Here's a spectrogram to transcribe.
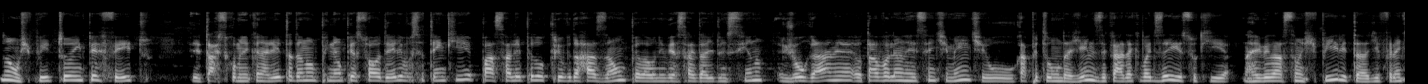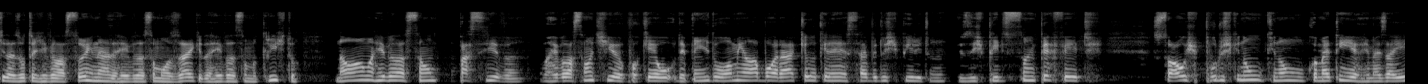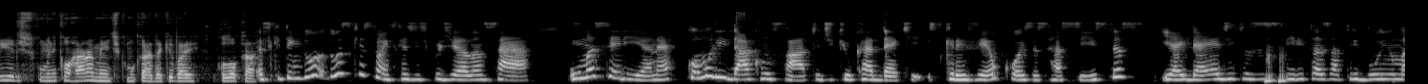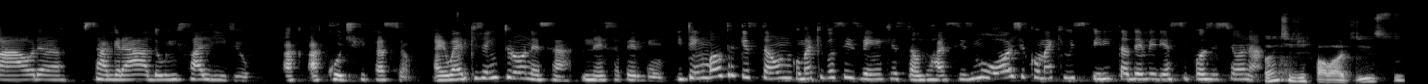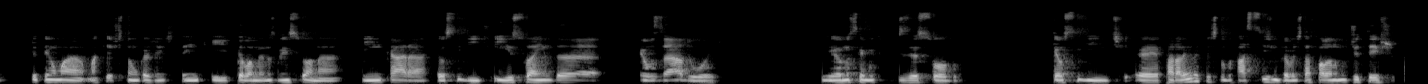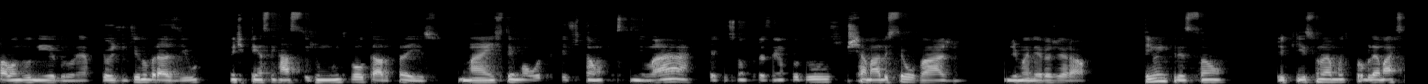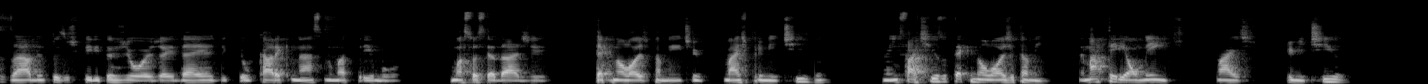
Não, o espírito é imperfeito. Ele está se comunicando ali, está dando a opinião pessoal dele, você tem que passar ali pelo crivo da razão, pela universalidade do ensino, julgar, né? Eu estava olhando recentemente o capítulo 1 da Gênesis, e Kardec vai dizer isso, que na revelação espírita, diferente das outras revelações, né, da revelação mosaica da revelação do Cristo, não é uma revelação passiva, uma revelação ativa, porque depende do homem elaborar aquilo que ele recebe do espírito. Né? Os espíritos são imperfeitos. Só os puros que não, que não cometem erros, mas aí eles comunicam raramente, como o Kardec vai colocar. Acho que tem duas questões que a gente podia lançar. Uma seria, né, como lidar com o fato de que o Kardec escreveu coisas racistas e a ideia de que os espíritas atribuem uma aura sagrada ou infalível à, à codificação. Aí o Eric já entrou nessa, nessa pergunta. E tem uma outra questão, como é que vocês veem a questão do racismo hoje, como é que o espírita deveria se posicionar? Antes de falar disso, tem uma, uma questão que a gente tem que, pelo menos, mencionar e encarar, que é o seguinte, e isso ainda é usado hoje, e eu não sei muito o que dizer sobre, que é o seguinte, é, para além da questão do racismo, que a gente está falando muito de textos falando do negro, né? porque hoje em dia no Brasil a gente pensa em racismo muito voltado para isso. Mas tem uma outra questão que é similar, que é a questão, por exemplo, dos chamados selvagens, de maneira geral. Tenho a impressão de que isso não é muito problematizado entre os espíritas de hoje, a ideia de que o cara que nasce numa tribo, uma sociedade tecnologicamente mais primitiva, né, enfatizo tecnologicamente, né, materialmente mais primitivo,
